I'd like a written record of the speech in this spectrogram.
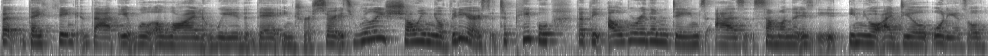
but they think that it will align with their interests. So it's really showing your videos to people that the algorithm deems as someone that is in your ideal audience or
